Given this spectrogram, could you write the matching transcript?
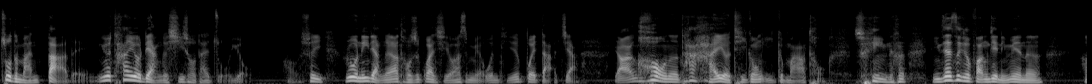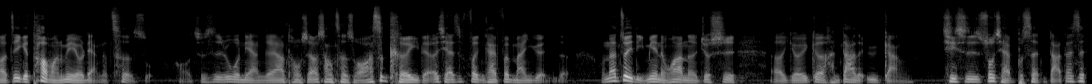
做的蛮大的，因为它有两个洗手台左右。好，所以如果你两个人要同时灌洗的话是没有问题，就不会打架。然后呢，它还有提供一个马桶，所以呢，你在这个房间里面呢，好，这个套房里面有两个厕所，好，就是如果两个人要同时要上厕所的话是可以的，而且还是分开分蛮远的。那最里面的话呢，就是呃有一个很大的浴缸，其实说起来不是很大，但是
